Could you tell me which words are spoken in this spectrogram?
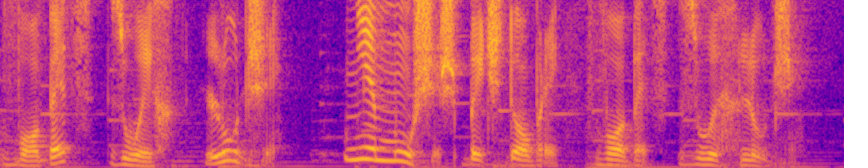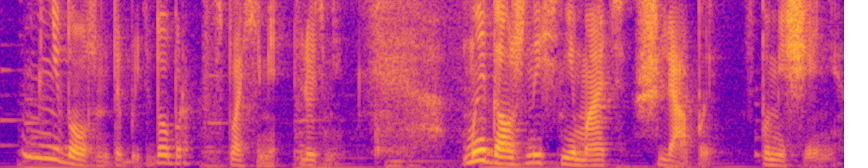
wobec złych ludzi. Не мушишь быть добрый wobec злых ludzi. Не должен ты быть добр с плохими людьми. Мы должны снимать шляпы в помещении.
